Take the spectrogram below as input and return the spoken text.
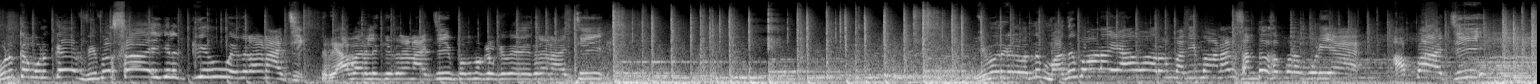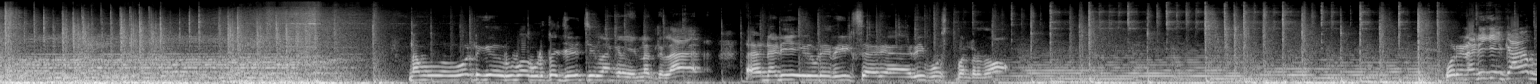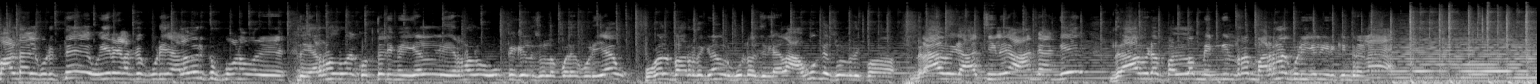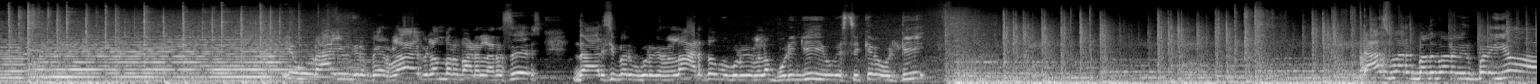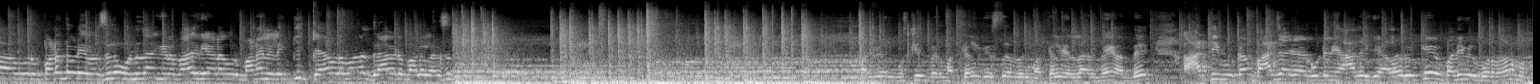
முழுக்க முழுக்க விவசாயிகளுக்கு எதிரான ஆட்சி. வியாபாரிகளுக்கு எதிரான ஆட்சி பொதுமக்களுக்கு எதிரான ஆட்சி. இவர்கள் வந்து மதுபான வியாபாரம் அதிகமானால் சந்தோஷப்படக்கூடிய அப்பா ஆட்சி. நம்ம ஓட்டுக்கு ரூபா கொடுத்தா ஜெயிச்சிடலாங்கிற எண்ணத்தில் நடிகைகளுடைய ரீல்ஸை ரீபோஸ்ட் பண்ணுறதும் ஒரு நடிகைக்காக பால்டாயில் கொடுத்து உயிரிழக்கக்கூடிய அளவிற்கு போன ஒரு இந்த இரநூறுவாய் கொத்தடிமைகள் இரநூறுவா ஊப்பிகள் சொல்லப்படக்கூடிய புகழ் பாடுறதுக்குன்னு ஒரு கூட்டம் வச்சிருக்காங்க. அவங்க சொல்றது இப்போ திராவிட ஆட்சியிலே ஆங்காங்கே திராவிட பள்ளம் என்கின்ற மரண குழிகள் இருக்கின்றன. ஒரு ஆய்வுங்கிற பேர்ல விளம்பர மாடல் அரசு இந்த அரிசி பருப்பு கொடுக்கறதெல்லாம் அடுத்தவங்க கொடுக்கறதெல்லாம் பிடுங்கி இவங்க ஸ்டிக்கரை ஒட்டி மதுபான விற்பனையும் ஒரு படத்துடைய வசூலும் ஒண்ணுதாங்கிற மாதிரியான ஒரு மனநிலைக்கு கேவலமான திராவிட மாடல் அரசு முஸ்லீம் பெருமக்கள் கிறிஸ்தவ பெருமக்கள் எல்லாருமே வந்து அதிமுக பாஜக கூட்டணி ஆதரிக்கிற அளவுக்கு பதிவில் போறதுனால நம்ம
